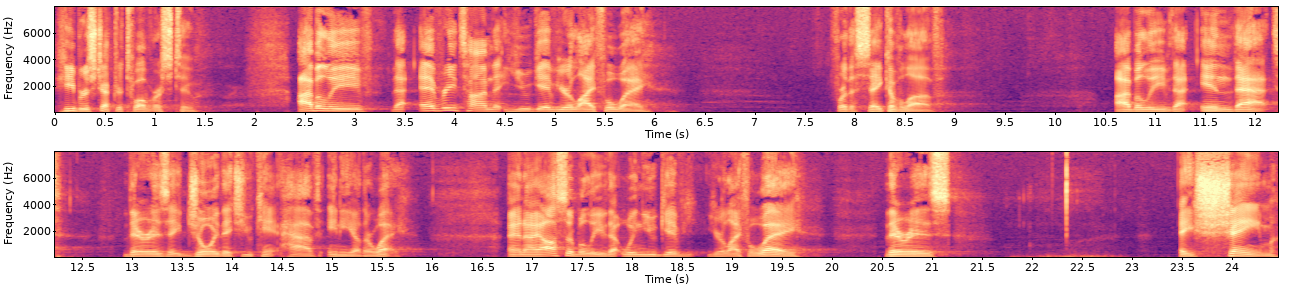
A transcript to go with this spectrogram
Hebrews chapter 12, verse 2. I believe that every time that you give your life away for the sake of love, I believe that in that there is a joy that you can't have any other way. And I also believe that when you give your life away, there is a shame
